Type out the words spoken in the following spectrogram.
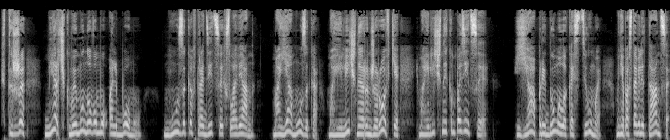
Это же мерч к моему новому альбому. Музыка в традициях славян. Моя музыка, мои личные аранжировки и мои личные композиции. Я придумала костюмы, мне поставили танцы,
